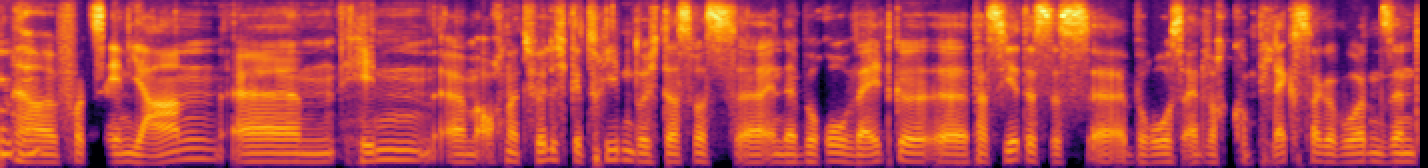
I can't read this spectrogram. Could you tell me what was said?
Mhm. Äh, vor zehn Jahren ähm, hin, ähm, auch natürlich getrieben durch das, was äh, in der Bürowelt äh, passiert ist, dass äh, Büros einfach komplexer geworden sind,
